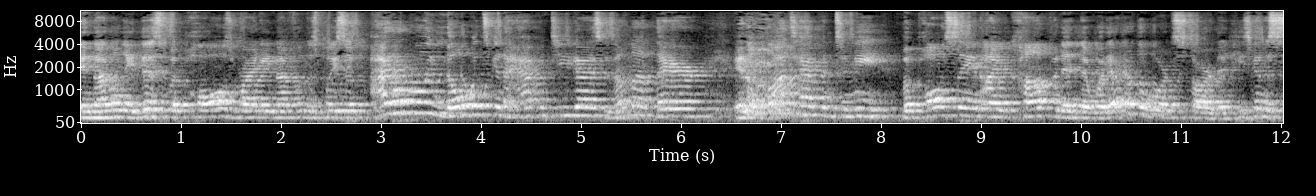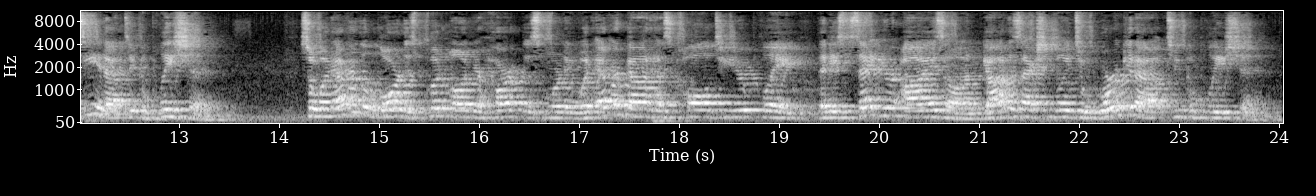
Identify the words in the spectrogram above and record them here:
And not only this, but Paul's writing not from this place of, I don't really know what's going to happen to you guys because I'm not there. And a lot's happened to me. But Paul's saying, I'm confident that whatever the Lord started, He's going to see it out to completion. So, whatever the Lord has put on your heart this morning, whatever God has called to your plate, that He's set your eyes on, God is actually going to work it out to completion.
